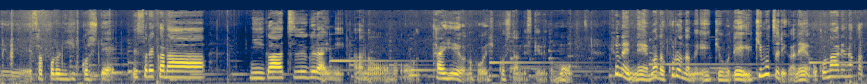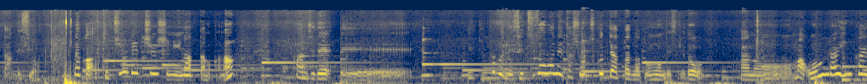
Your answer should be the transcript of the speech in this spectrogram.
えー、札幌に引っ越してでそれから2月ぐらいにあの太平洋の方へ引っ越したんですけれども去年ねまだコロナの影響で雪まつりがね行われなかったんですよ。なんか途中で中止になったのかな？感じで、えー、多分ね雪像はね多少作ってあったんだと思うんですけどあのー、まあ、オンライン開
